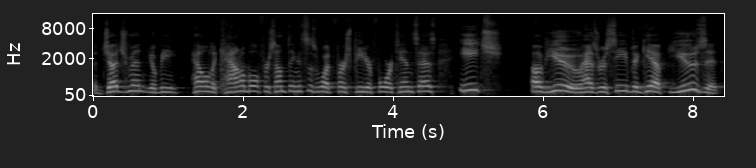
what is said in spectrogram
a judgment, you'll be held accountable for something. This is what 1 Peter 4:10 says. Each of you has received a gift, use it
